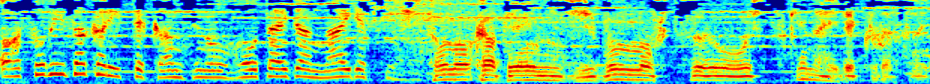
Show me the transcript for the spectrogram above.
遊び盛りって感じの包帯じゃないですよ。人の家庭に自分の普通を押し付けないでくださいよ。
